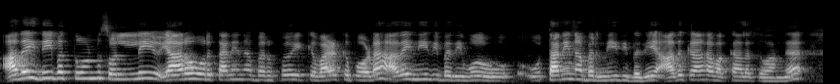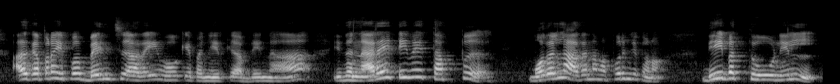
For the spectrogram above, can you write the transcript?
அதை தீபத்தூன்னு சொல்லி யாரோ ஒரு தனிநபர் போய் வழக்கு போட அதை நீதிபதி ஓ தனிநபர் நீதிபதி அதுக்காக வக்காலத்துவாங்க. அதுக்கப்புறம் இப்போ பெஞ்ச் அதையும் ஓகே பண்ணியிருக்கு அப்படின்னா இந்த நரேட்டிவே தப்பு. முதல்ல அதை நம்ம புரிஞ்சுக்கணும். தீபத்தூணில்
